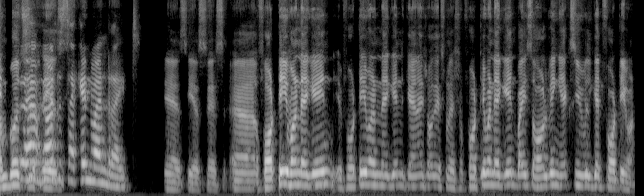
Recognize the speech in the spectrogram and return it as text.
Ambuj, you have got the second one right. Yes, yes, yes. Uh, 41 again, 41 again, can I show the explanation? 41 again, by solving x, you will get 41.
